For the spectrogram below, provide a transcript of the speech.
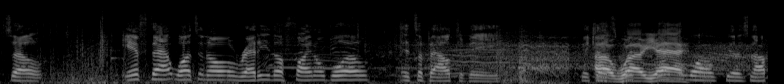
So, if that wasn't already the final blow, it's about to be. Because oh, well, yeah. when the wall goes up,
